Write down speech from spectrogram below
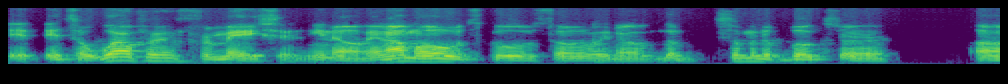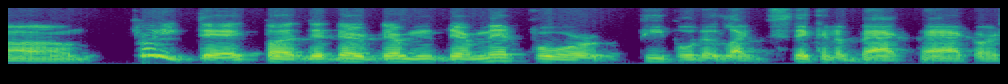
it, it's a wealth of information, you know. And I'm old school, so you know the, some of the books are um, pretty thick, but they're they're they're meant for people to like stick in a backpack or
